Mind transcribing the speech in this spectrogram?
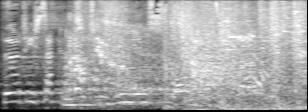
30 seconds until minions spawn.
